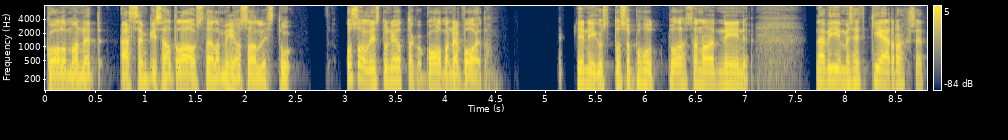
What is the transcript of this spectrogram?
kolmannet SM-kisat lausteilla, mihin osallistuu, osallistuu niin ottako kolmannen voito. Ja niin kuin tuossa puhut, sanoit, niin nämä viimeiset kierrokset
